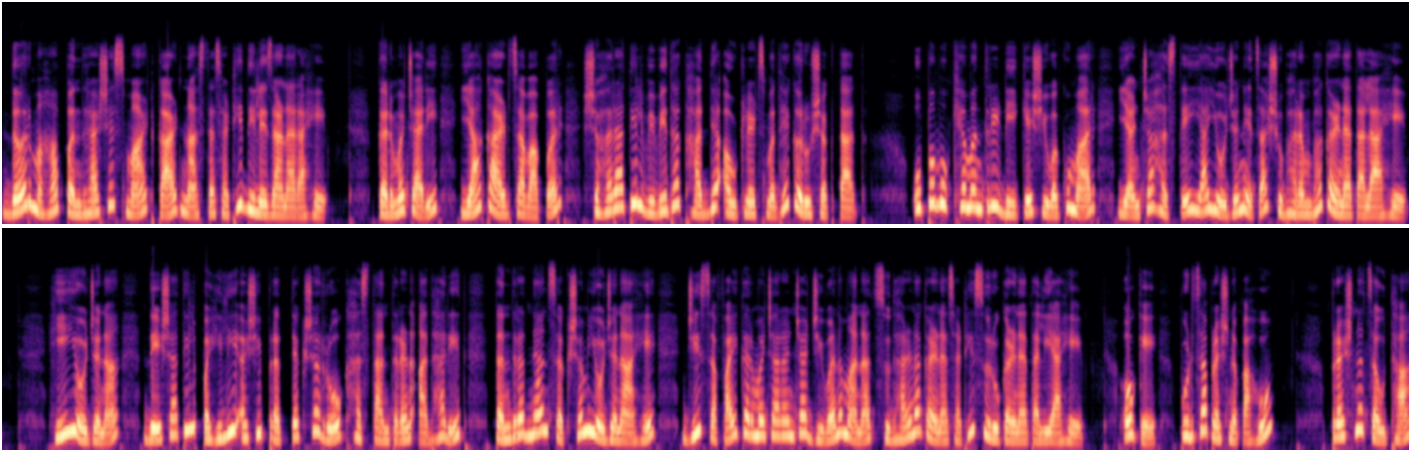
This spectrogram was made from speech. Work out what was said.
दरमहा पंधराशे स्मार्ट कार्ड नाश्त्यासाठी दिले जाणार आहे. कर्मचारी या कार्डचा वापर शहरातील विविध खाद्य आउटलेट्समध्ये करू शकतात. उपमुख्यमंत्री डी के शिवकुमार यांच्या हस्ते या योजनेचा शुभारंभ करण्यात आला आहे. ही योजना देशातील पहिली अशी प्रत्यक्ष रोख हस्तांतरण आधारित तंत्रज्ञान सक्षम योजना आहे जी सफाई कर्मचाऱ्यांच्या जीवनमानात सुधारणा करण्यासाठी सुरू करण्यात आली आहे. ओके पुढचा प्रश्न पाहू. प्रश्न चौथा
